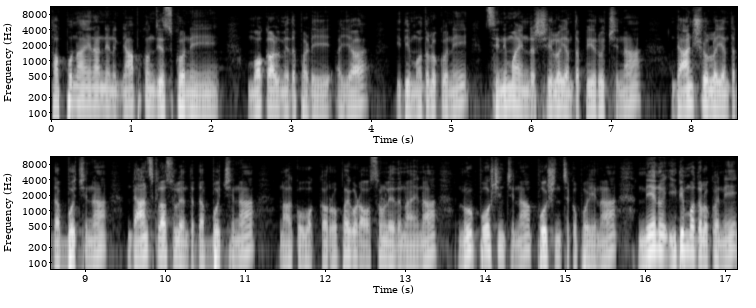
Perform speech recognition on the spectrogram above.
తప్పు నాయన నేను జ్ఞాపకం చేసుకొని మోకాళ్ళ మీద పడి అయ్యా ఇది మొదలుకొని సినిమా ఇండస్ట్రీలో ఎంత పేరు వచ్చినా డాన్స్ షోలో ఎంత డబ్బు వచ్చినా డాన్స్ క్లాసులో ఎంత డబ్బు వచ్చినా నాకు ఒక్క రూపాయి కూడా అవసరం లేదు నాయన. నువ్వు పోషించినా పోషించకపోయినా నేను ఇది మొదలుకొని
